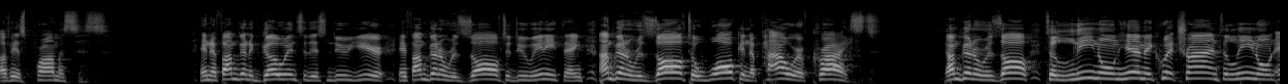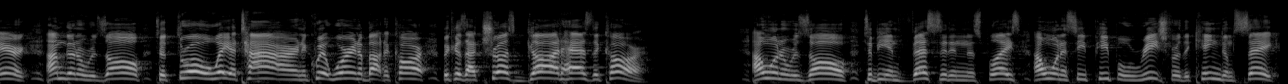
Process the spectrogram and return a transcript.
of his promises. And if I'm gonna go into this new year, if I'm gonna resolve to do anything, I'm gonna resolve to walk in the power of Christ. I'm going to resolve to lean on him and quit trying to lean on Eric. I'm going to resolve to throw away a tire iron and quit worrying about the car because I trust God has the car. I want to resolve to be invested in this place. I want to see people reach for the kingdom's sake.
